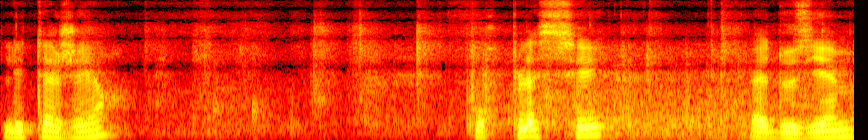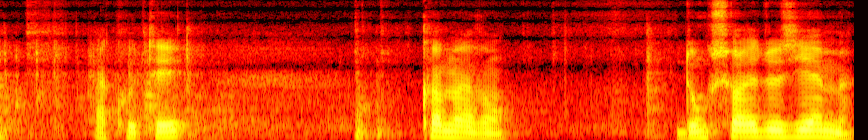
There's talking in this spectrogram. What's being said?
l'étagère pour placer la deuxième à côté comme avant. Donc sur la deuxième,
